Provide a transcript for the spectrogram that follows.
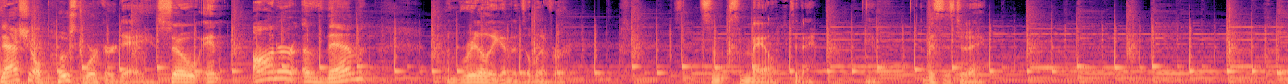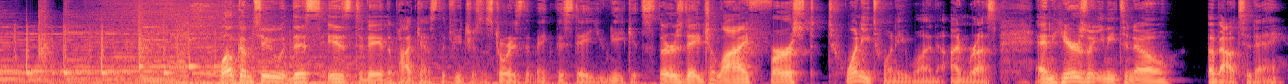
National Post Worker Day, so in honor of them, I'm really going to deliver some, some mail today. Yeah, this is today. Welcome to This Is Today, the podcast that features the stories that make this day unique. It's Thursday, July 1st, 2021. I'm Russ, and here's what you need to know about today.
